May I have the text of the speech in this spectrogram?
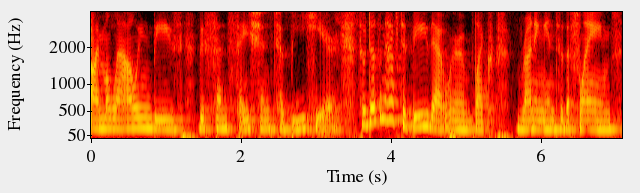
I'm allowing these this sensation to be here. So it doesn't have to be that we're like running into the flames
